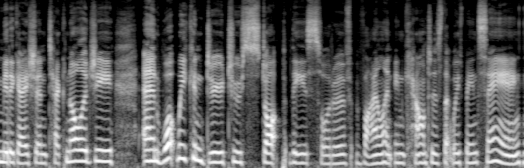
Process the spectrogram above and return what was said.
mitigation technology and what we can do to stop these sort of violent encounters that we've been seeing.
